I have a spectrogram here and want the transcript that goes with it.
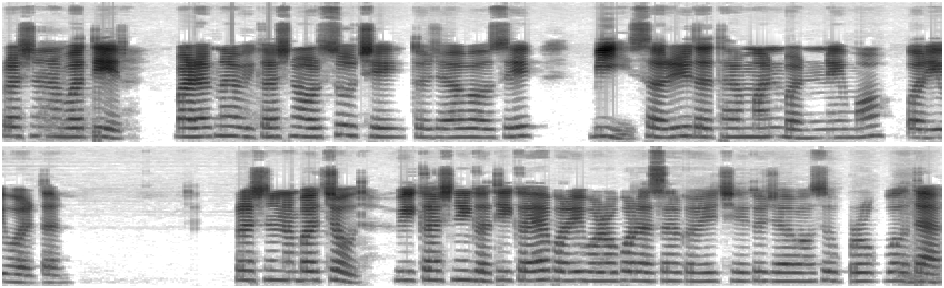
પ્રશ્ન નંબર તેર, બાળકના વિકાસનો અર્થ શું છે? તો જવાબ આવશે બી, શરીર તથા મન બંનેમાં પરિવર્તન. પ્રશ્ન નંબર ચૌદ, વિકાસની ગતિ કયા પરિબળો પર અસર કરે છે? તો જવાબ આવશે ઉપરોક્ત બધા,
